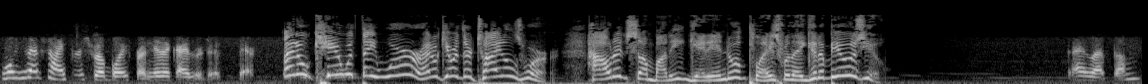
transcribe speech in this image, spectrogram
Well, he's actually my first real boyfriend. The other guys were just there. I don't care what they were. I don't care what their titles were. How did somebody get into a place where they could abuse you? I let them.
